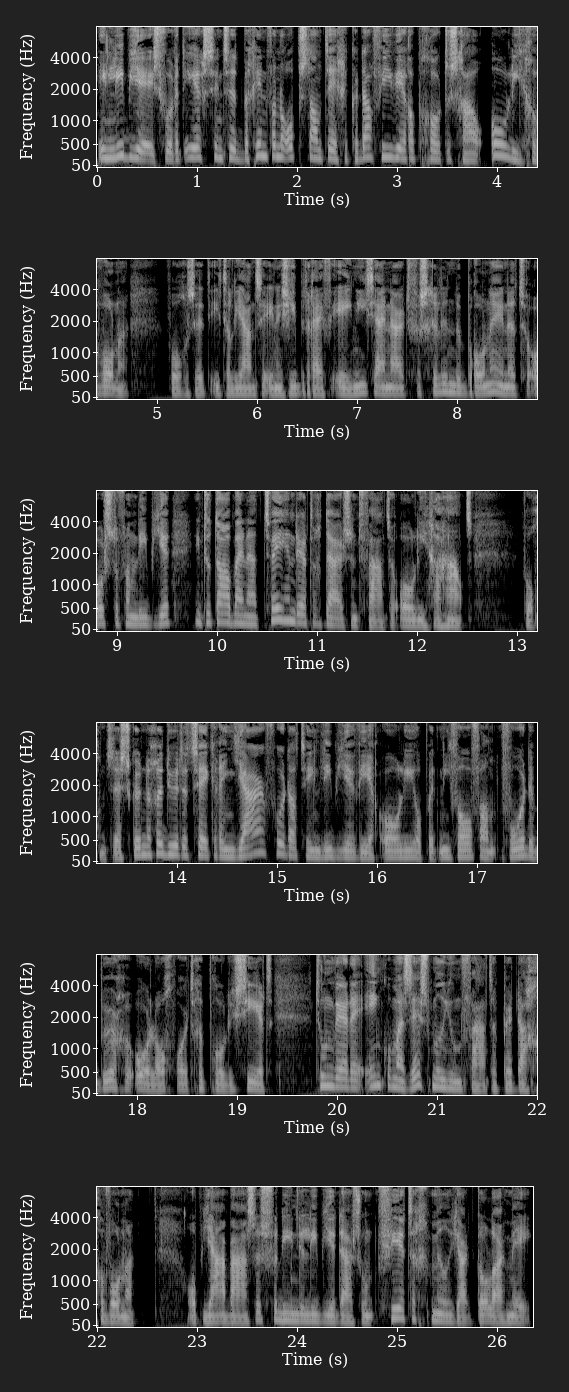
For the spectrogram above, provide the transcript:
In Libië is voor het eerst sinds het begin van de opstand tegen Gaddafi weer op grote schaal olie gewonnen. Volgens het Italiaanse energiebedrijf Eni zijn uit verschillende bronnen in het oosten van Libië in totaal bijna 32.000 vaten olie gehaald. Volgens deskundigen duurt het zeker een jaar voordat in Libië weer olie op het niveau van voor de burgeroorlog wordt geproduceerd. Toen werden 1,6 miljoen vaten per dag gewonnen. Op jaarbasis verdiende Libië daar zo'n 40 miljard dollar mee.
